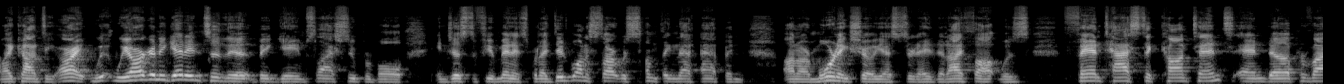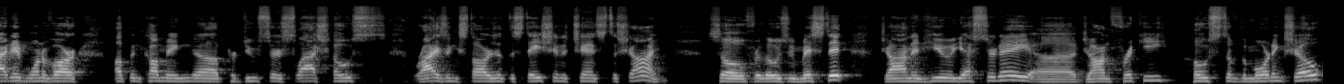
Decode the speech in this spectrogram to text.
Mike Conti. All right, we, we are going to get into the big game slash Super Bowl in just a few minutes, but I did want to start with something that happened on our morning show yesterday that I thought was fantastic content and uh, provided one of our up and coming uh, producers slash hosts, rising stars at the station, a chance to shine. So, for those who missed it, John and Hugh yesterday, uh, John Fricky, host of the morning show,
